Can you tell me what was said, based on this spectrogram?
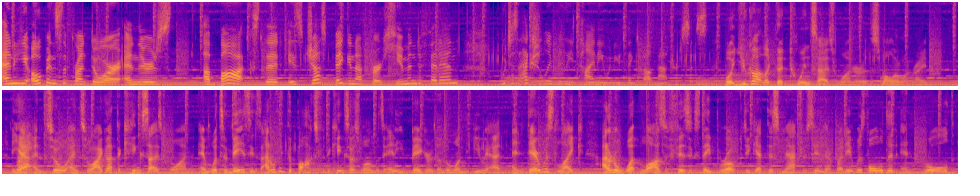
and he opens the front door, and there's a box that is just big enough for a human to fit in, which is actually really tiny when you think about mattresses. Well, you got like the twin sized one or the smaller one, right? Yeah, and so and so I got the king sized one. And what's amazing is I don't think the box for the king sized one was any bigger than the one that you had. And there was like I don't know what laws of physics they broke to get this mattress in there, but it was folded and rolled,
